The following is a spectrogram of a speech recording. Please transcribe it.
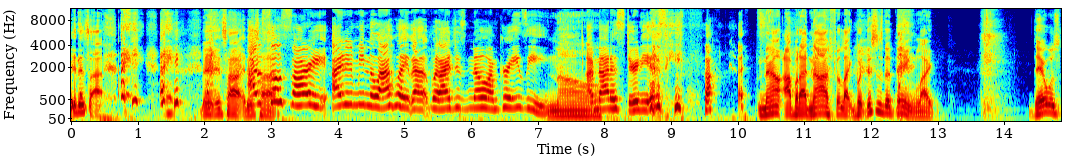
It is hot. It's hot. It is I'm hot. so sorry. I didn't mean to laugh like that, but I just know I'm crazy. no. I'm not as sturdy as he thought. now I but I now I feel like but this is the thing, like there was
